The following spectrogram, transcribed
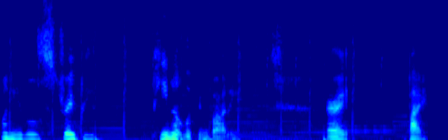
funny little stripy peanut looking body. Alright, bye.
